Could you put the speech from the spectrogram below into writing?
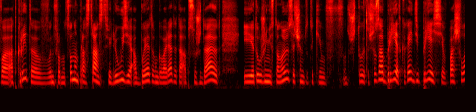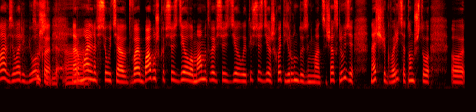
в, открыто в информационном пространстве. Люди об этом говорят, это обсуждают, и это уже не становится чем-то таким, «Ф, что это, что за бред, какая депрессия, пошла, взяла ребенка, Слушай, да, а, нормально все у тебя, твоя бабушка все сделала, мама твоя все сделала, и ты все сделаешь, хватит ерундой заниматься. Сейчас люди начали говорить о том, что э,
